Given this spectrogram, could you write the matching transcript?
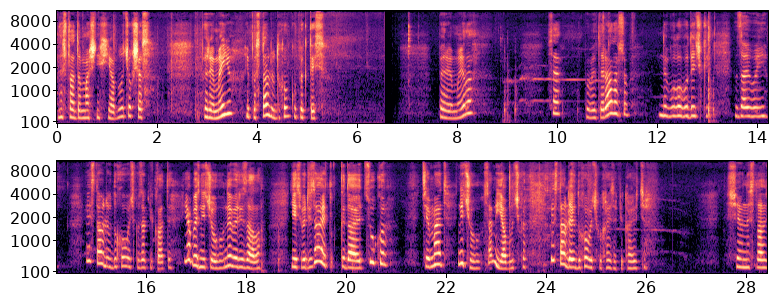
Несла домашніх яблучок. Зараз перемию і поставлю в духовку пектись. Перемила. Все, повитирала, щоб не було водички зайвої. І ставлю в духовочку запікати. Я без нічого не вирізала. Є вирізають, кидають цукор чи мед, нічого, самі яблучка. І ставлю в духовочку, хай запікаються. Ще внесла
